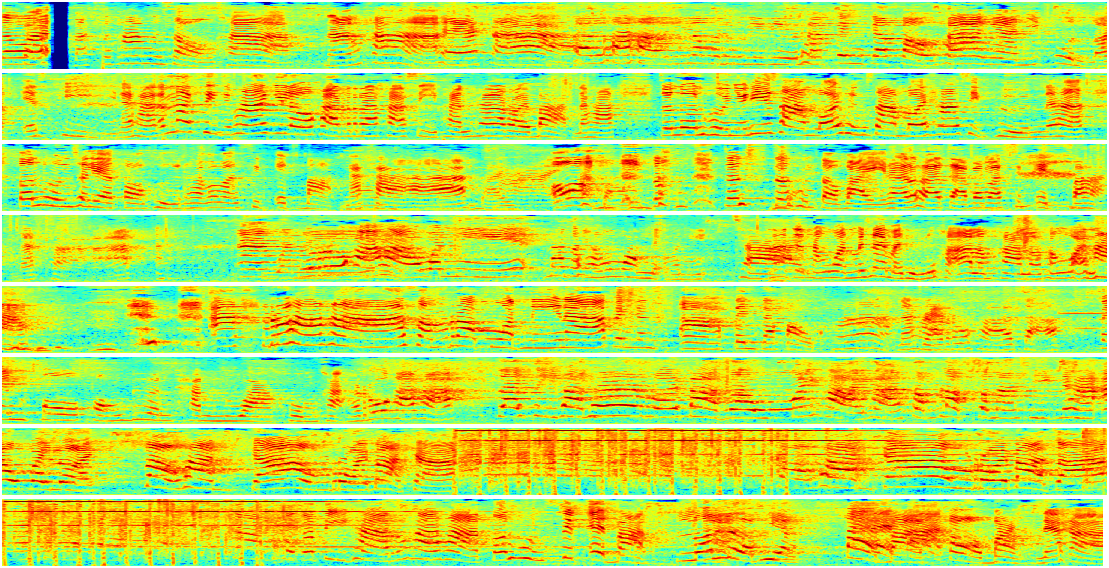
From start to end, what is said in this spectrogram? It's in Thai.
สวัสดีบักเสื้อผ้ามือสองค่ะ น้ำค่ะ แพ้ค่ะค่ะลูกค้าค่ะวันนี้เรามาดูรีวิวนะคะ เป็นกระเป๋าผ้างานญี่ปุ่นล็อต SP นะคะ น้ำหนัก 45 กิโลค่ะ ราคา 4,500 บาทนะคะจำนวนผืนอยู่ที่ 300ถึง350 ผืนนะคะ ต้นทุนเฉลี่ยต่อผืนนะคะประมาณ 11 บาทนะคะใบอ๋อต้นต้นต้นทุนต่อใบนะคะลูกค้าจ๋าประมาณ 11 บาทนะคะ อะวันนี้ ลูกค้าค่ะวันนี้น่าจะทั้งวันแหละวันนี้ ใช่ น่าจะทั้งวันไม่ใช่หมายถึงลูกค้าลำคาญเราทั้งวันอะอะลูกค้าค่ะสำหรับหมวดนี้นะ เป็นกันอ่าเป็นกระเป๋าผ้านะคะจ้ะลูกค้าจ๋าเป็นโปรของเดือนธันวาคมค่ะลูกค้าค่ะจาก 4,500 บาทเราไม่ขายค่ะสำหรับสมาชิกนะคะ เอาไปเลย 2,900 บาทค่ะ 2,900 บาทจ้า จากปกติค่ะลูกค้าค่ะ ต้นทุน 11 บาท ลดเหลือเพียง 8 บาทต่อใบนะคะ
